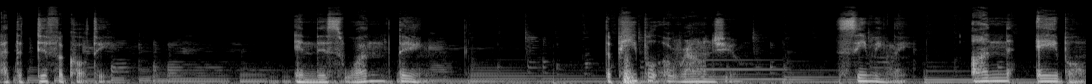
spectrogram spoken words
at the difficulty in this one thing. The people around you seemingly unable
